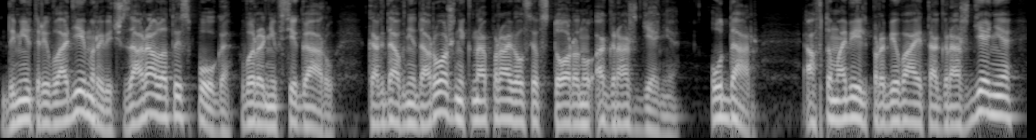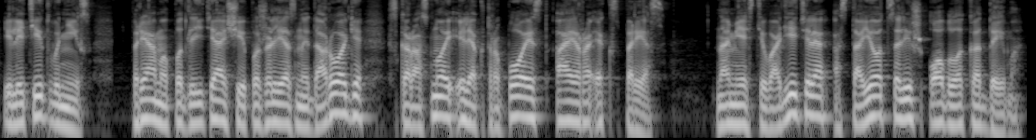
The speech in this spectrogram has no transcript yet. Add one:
Дмитрий Владимирович заорал от испуга, выронив сигару, когда внедорожник направился в сторону ограждения. Удар. Автомобиль пробивает ограждение и летит вниз, Прямо под летящий по железной дороге скоростной электропоезд «Аэроэкспресс». На месте водителя остается лишь облако дыма.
